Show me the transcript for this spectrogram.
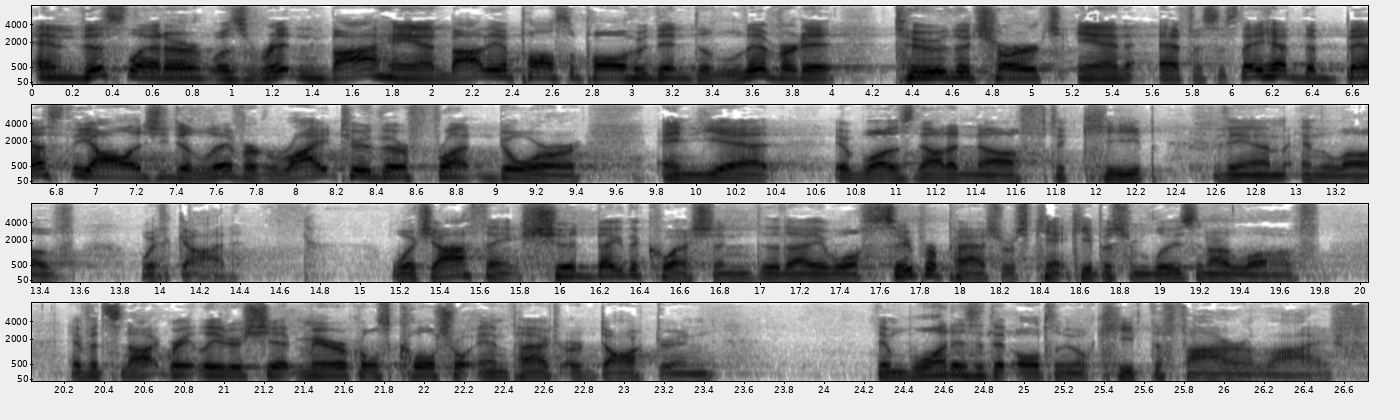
And this letter was written by hand by the apostle Paul who then delivered it to the church in Ephesus. They have the best theology delivered right to their front door. And yet it was not enough to keep them in love with God which I think should beg the question today well, super pastors can't keep us from losing our love. If it's not great leadership, miracles, cultural impact, or doctrine, then what is it that ultimately will keep the fire alive?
